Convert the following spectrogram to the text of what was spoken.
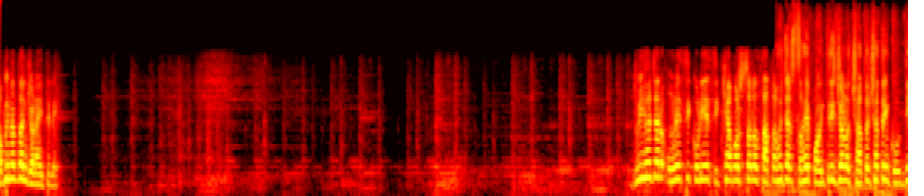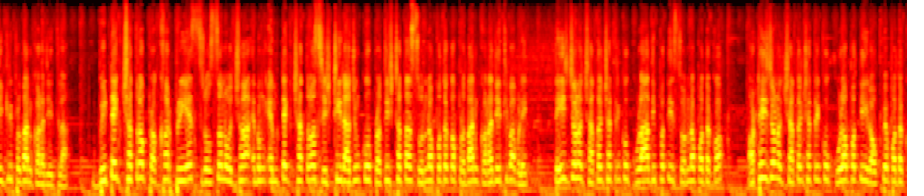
ଅଭିନନ୍ଦନ ଜଣାଇଥିଲେ ଦୁଇ ହଜାର ଉଣେଇଶ କୋଡ଼ିଏ ଶିକ୍ଷାବର୍ଷର ସାତ ହଜାର ଶହେ ପଇଁତିରିଶ ଜଣ ଛାତ୍ରଛାତ୍ରୀଙ୍କୁ ଡିଗ୍ରୀ ପ୍ରଦାନ କରାଯାଇଥିଲା ବିଟେକ୍ ଛାତ୍ର ପ୍ରଖର ପ୍ରିଏସ୍ ରୋଶନ ଓଝା ଏବଂ ଏମ୍ଟେକ୍ ଛାତ୍ର ସୃଷ୍ଟି ରାଜୁଙ୍କୁ ପ୍ରତିଷ୍ଠାତା ସ୍ୱର୍ଣ୍ଣ ପଦକ ପ୍ରଦାନ କରାଯାଇଥିବା ବେଳେ ତେଇଶ ଜଣ ଛାତ୍ରଛାତ୍ରୀଙ୍କୁ କୁଳାଧିପତି ସ୍ୱର୍ଣ୍ଣ ପଦକ ଅଠେଇଶ ଜଣ ଛାତ୍ରଛାତ୍ରୀଙ୍କୁ କୁଳପତି ରୌପ୍ୟ ପଦକ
